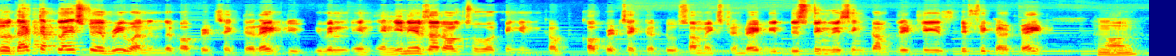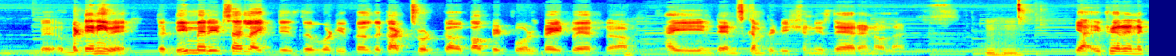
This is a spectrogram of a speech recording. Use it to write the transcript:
so that applies to everyone in the corporate sector right even in, engineers are also working in co- corporate sector to some extent right distinguishing completely is difficult right Mhm. Uh, but anyway, the demerits are like this: the what you call the cutthroat corporate world, right, where uh, high intense competition is there and all that. Mhm. Yeah, if you're in a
